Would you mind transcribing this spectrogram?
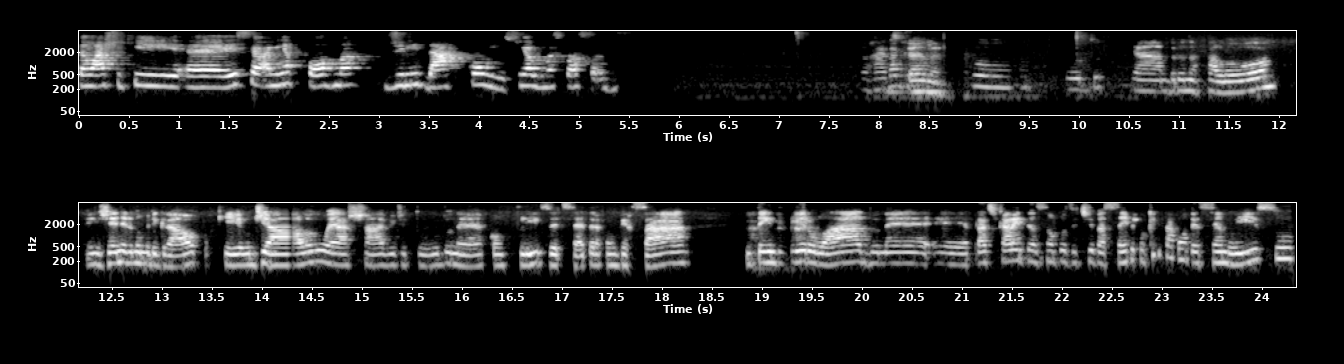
Então, acho que é, essa é a minha forma de lidar com isso em algumas situações. Bacana. Tudo que a Bruna falou, em gênero, número e grau, porque o diálogo é a chave de tudo, né? Conflitos, etc. Conversar, entender o lado, né? É, praticar a intenção positiva sempre, por que está acontecendo isso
